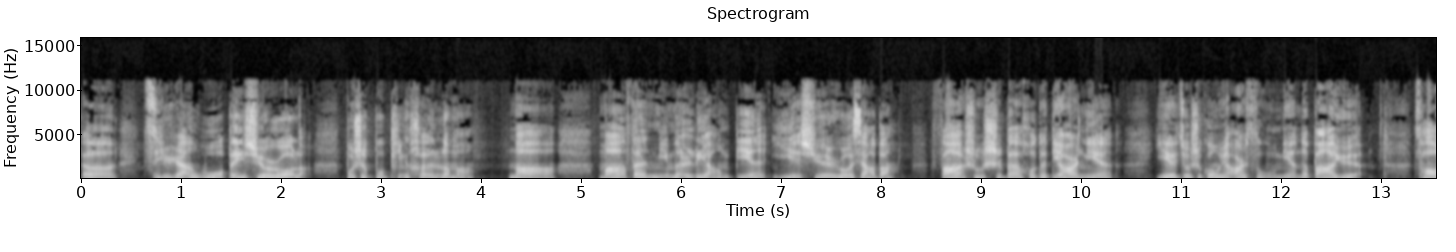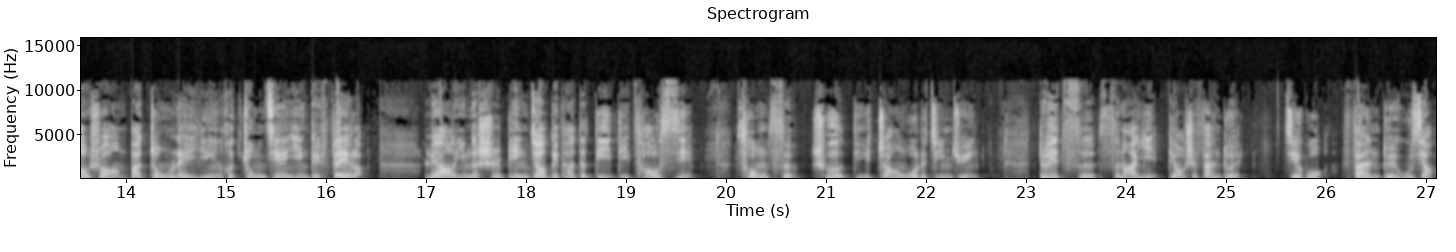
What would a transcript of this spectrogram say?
呃，既然我被削弱了，不是不平衡了吗？那麻烦你们两边也削弱下吧。伐蜀失败后的第二年，也就是公元二四五年的八月，曹爽把中垒营和中间营给废了，两营的士兵交给他的弟弟曹溪。从此彻底掌握了禁军，对此司马懿表示反对，结果反对无效，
